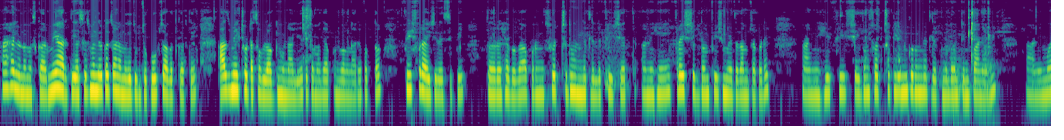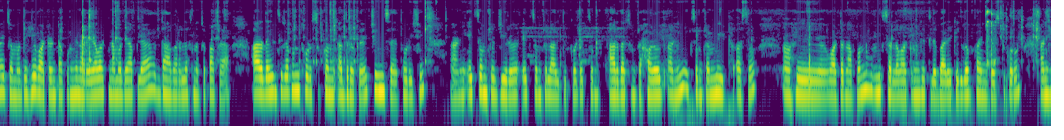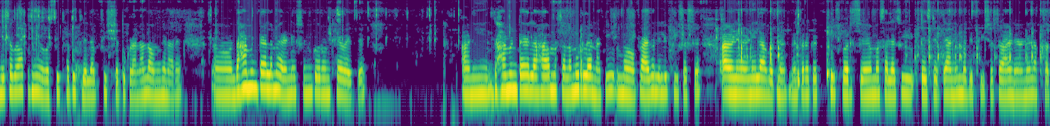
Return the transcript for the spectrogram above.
Hi hello नमस्कार. मी आरती S S मंदिरकर चॅनलमध्ये तुमचं खूप स्वागत करते. आज मी एक छोटासा ब्लॉग घेऊन आली आहे. त्याच्यामध्ये आपण बघणार आहे फक्त फिश फ्रायची रेसिपी. तर हे बघा आपण स्वच्छ धुवून घेतलेले फिश आहेत आणि हे फ्रेश एकदम फिश मिळतात आमच्याकडे. आणि हे फिश एकदम स्वच्छ क्लीन करून घेतलेत मी दोन तीन पाण्याने. आणि मग याच्यामध्ये हे वाटण टाकून घेणार आहे. या वाटणामध्ये आपल्या दहा बारा लसणाच्या पाकळ्या अर्धा इंचच्या पण थोडंसं कमी अद्रक आहे चिंच आहे थोडीशी. आणि एक चमचा जिरं एक चमचा लाल तिखट एक चम अर्धा चमचा हळद आणि एक चमचा मीठ असं हे वाटण आपण मिक्सरला वाटून घेतले बारीक एकदम फाईन पेस्ट करून. आणि हे सगळं आपण व्यवस्थित ह्या धुतलेल्या फिशच्या तुकड्यांना लावून घेणार आहे. दहा मिनटं याला मॅरिनेशन करून ठेवायचं आहे आणि दहा मिनटं याला हा मसाला मुरला ना की म फ्राय झालेली फिश असे अळणी अळणी लागत नाहीत नाहीतर एक फिशवरचे मसाल्याची टेस्ट येते आणि मध्ये फिश असे अळणी अळणी लागतात.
